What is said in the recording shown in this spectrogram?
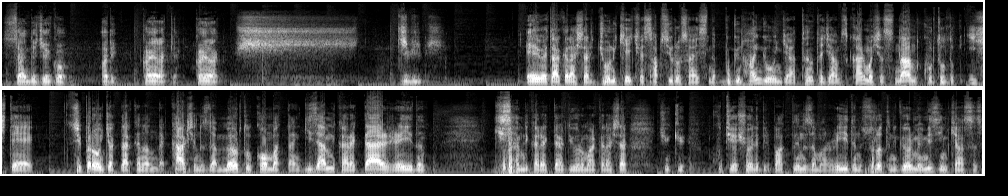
sende Cego. Hadi kayarak gel. Kayarak. Şşş. Gibiymiş. Evet arkadaşlar Johnny Cage ve Sub-Zero sayesinde bugün hangi oyuncağı tanıtacağımız karmaşasından kurtulduk. İşte Süper Oyuncaklar kanalında karşınızda Mortal Kombat'tan gizemli karakter Raiden. Gizemli karakter diyorum arkadaşlar çünkü kutuya şöyle bir baktığınız zaman Raiden'ın suratını görmemiz imkansız.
